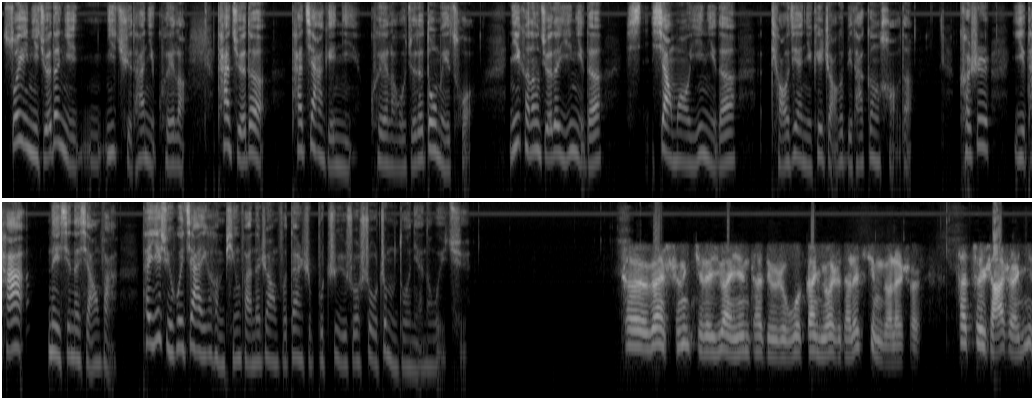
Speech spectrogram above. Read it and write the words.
所以你觉得你你娶她你亏了，她觉得她嫁给你亏了，我觉得都没错。你可能觉得以你的相貌，以你的条件，你可以找个比他更好的，可是以她内心的想法。她也许会嫁一个很平凡的丈夫，但是不至于说受这么多年的委屈。他俺生气的原因，他就是我感觉是他的性格的事儿。他做啥事儿，你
